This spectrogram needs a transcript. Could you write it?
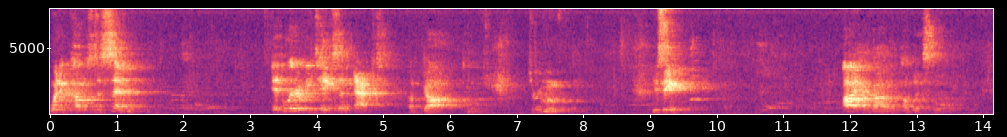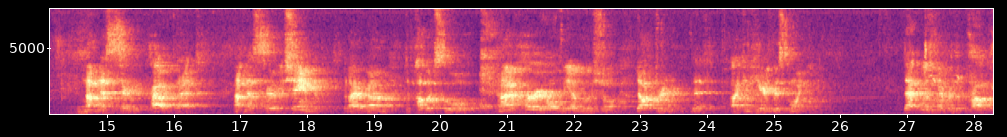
when it comes to sin, it literally takes an act of God to remove it. You see, I have gone to public school. Not necessarily proud of that, not necessarily ashamed of it, but I have gone to public school and I have heard all the evolutional doctrine that I can hear at this point. That was never the problem.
